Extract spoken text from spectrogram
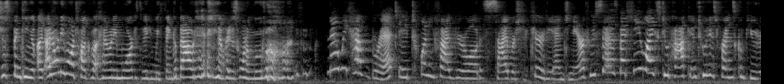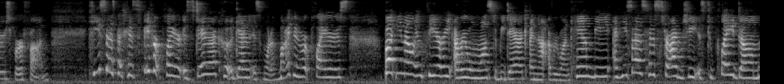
just thinking, like, I don't even want to talk about him anymore because it's making me think about it, and I just want to move on. Now we have Brett, a 25 year old cybersecurity engineer, who says that he likes to hack into his friends' computers for fun. He says that his favorite player is Derek, who again is one of my favorite players. But, you know, in theory, everyone wants to be Derek and not everyone can be. And he says his strategy is to play dumb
